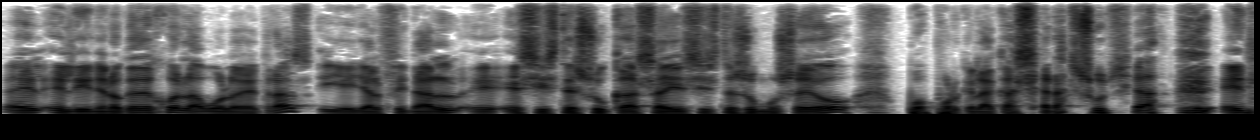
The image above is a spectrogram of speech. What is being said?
el, el dinero que dejó el abuelo detrás y ella al final eh, existe su casa y existe su museo pues porque la casa era suya en,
